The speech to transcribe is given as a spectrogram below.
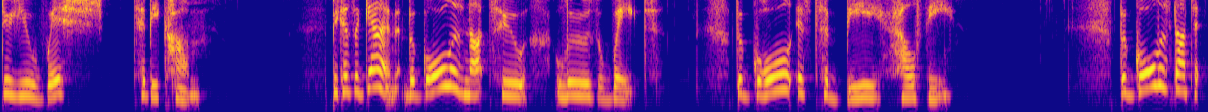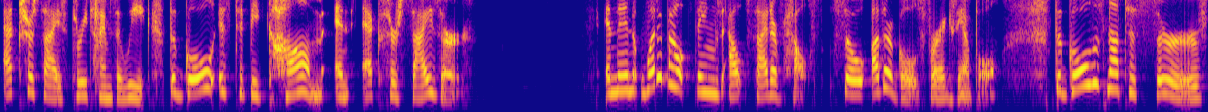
do you wish to become? Because again, the goal is not to lose weight. The goal is to be healthy. The goal is not to exercise three times a week. The goal is to become an exerciser. And then what about things outside of health? So, other goals, for example. The goal is not to serve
